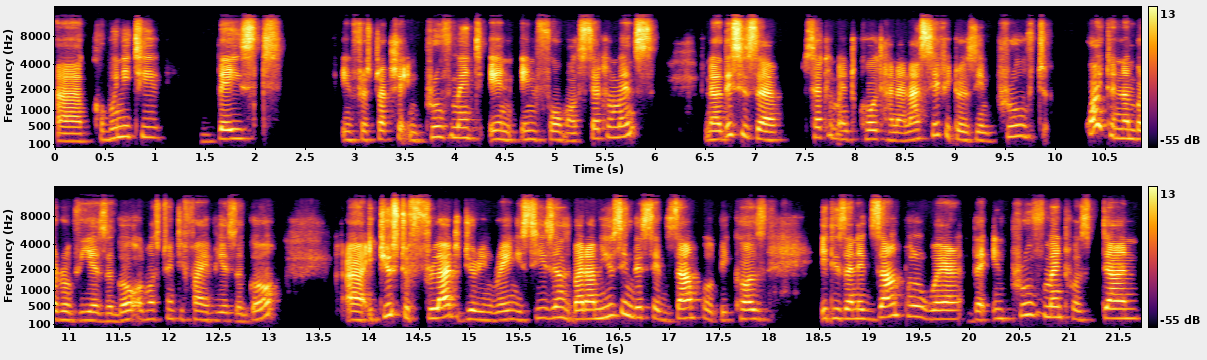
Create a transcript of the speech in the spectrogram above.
uh, community-based infrastructure improvement in informal settlements. Now, this is a settlement called Hananasif. It was improved quite a number of years ago, almost 25 years ago. Uh, it used to flood during rainy seasons, but I'm using this example because it is an example where the improvement was done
